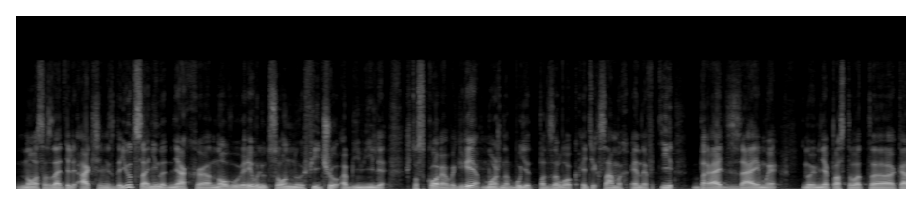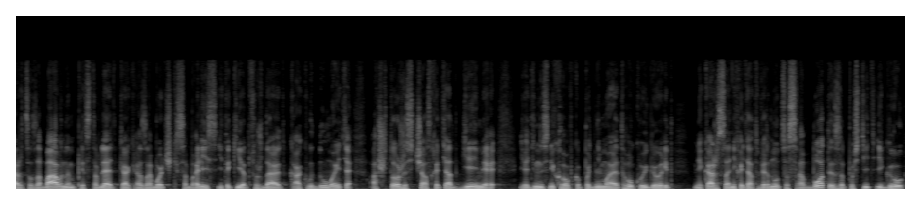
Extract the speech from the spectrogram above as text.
Но создатели акций не сдаются, они на днях э, новую революционную фичу объявили, что скоро в игре можно будет под залог этих самых NFT брать займы ну и мне просто вот э, кажется забавным представлять, как разработчики собрались и такие обсуждают, как вы думаете, а что же сейчас хотят геймеры? И один из них робко поднимает руку и говорит, мне кажется, они хотят вернуться с работы, запустить игру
